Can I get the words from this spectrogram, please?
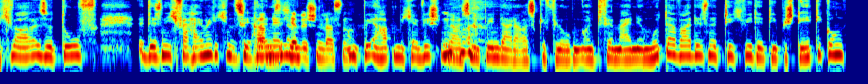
ich war so doof, das nicht verheimlichen Sie zu können. Sie haben sich erwischen lassen. Und, und habe mich erwischen lassen und bin da rausgeflogen. Und für meine Mutter war das natürlich wieder die Bestätigung,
